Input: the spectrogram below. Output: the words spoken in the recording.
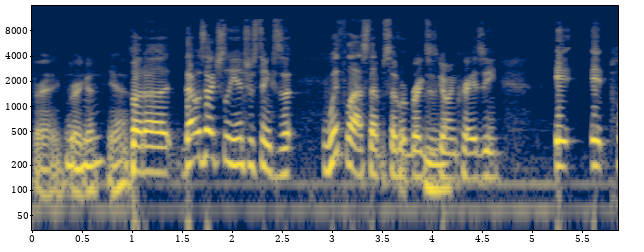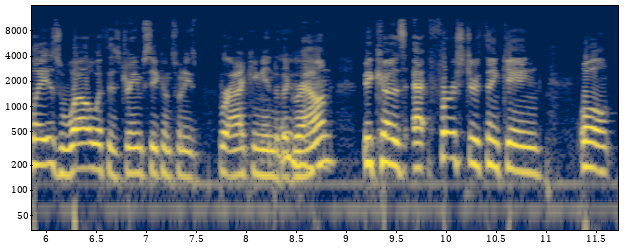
very, very good. Yeah, But uh, that was actually interesting because uh, with last episode where Briggs is Mm-hmm. going crazy, it it plays well with his dream sequence when he's bracking into the mm-hmm. ground because at first you're thinking. Well,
